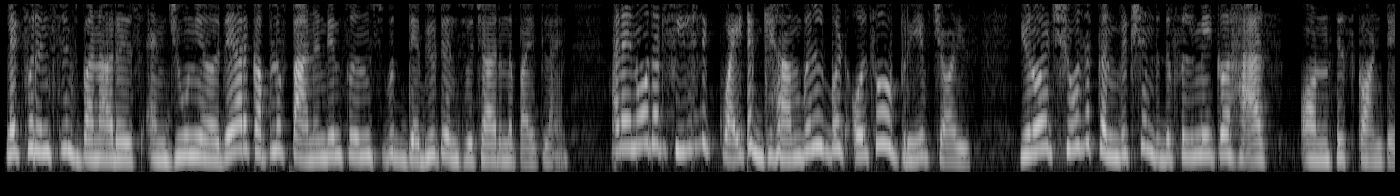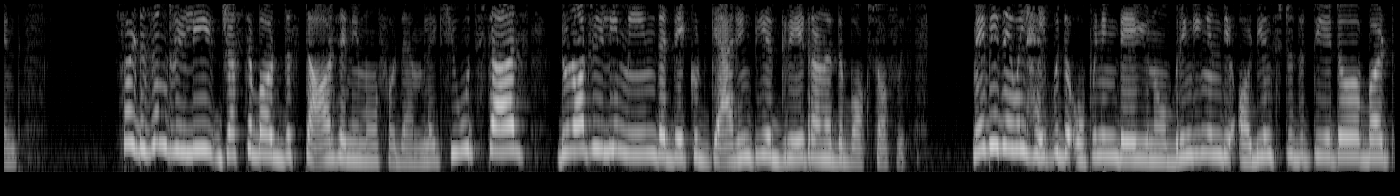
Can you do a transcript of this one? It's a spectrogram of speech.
Like for instance, Banaras and Junior, they are a couple of pan Indian films with debutants which are in the pipeline. And I know that feels like quite a gamble, but also a brave choice. You know, it shows a conviction that the filmmaker has on his content. So it isn't really just about the stars anymore for them. Like huge stars do not really mean that they could guarantee a great run at the box office. Maybe they will help with the opening day, you know, bringing in the audience to the theater, but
